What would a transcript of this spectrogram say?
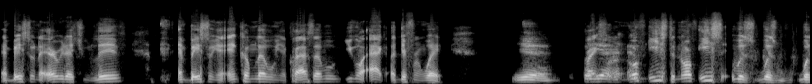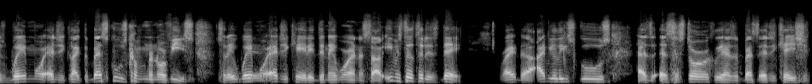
and based on the area that you live and based on your income level and your class level, you're gonna act a different way. Yeah. Right. Yeah, so the northeast, the northeast was was was way more educated. Like the best schools come from the northeast, so they way yeah. more educated than they were in the south. Even still to this day, right? The Ivy League schools has, as historically has the best education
